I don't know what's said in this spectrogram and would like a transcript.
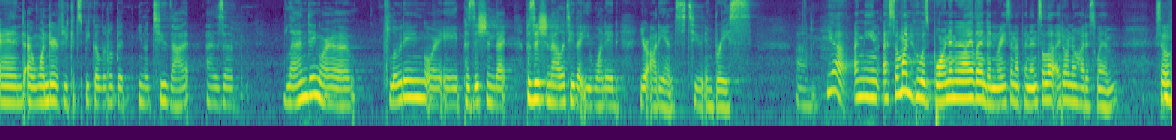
And I wonder if you could speak a little bit, you know, to that as a landing or a floating or a position that positionality that you wanted your audience to embrace. Um, yeah, I mean, as someone who was born in an island and raised in a peninsula, I don't know how to swim. So,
